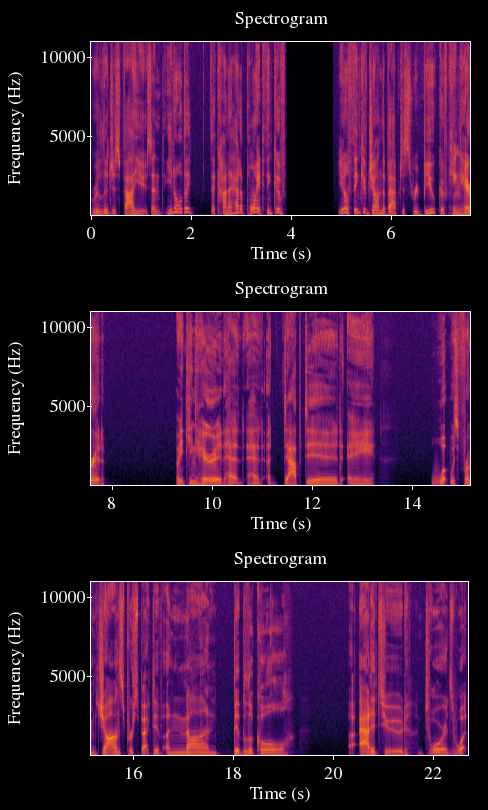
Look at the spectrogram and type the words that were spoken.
religious values. And, you know, they, they kind of had a point. Think of, you know, think of John the Baptist's rebuke of King Herod. I mean, King Herod had had adapted a what was from John's perspective a non biblical uh, attitude towards what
